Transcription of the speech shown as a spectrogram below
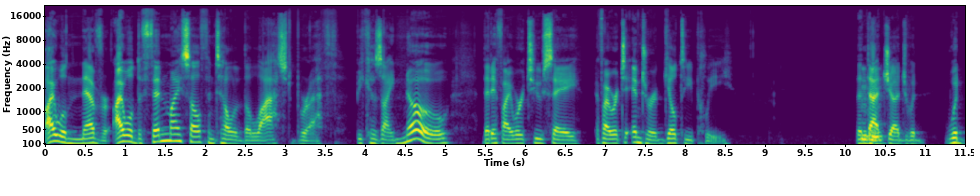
I will never, I will defend myself until the last breath because I know that if I were to say, if I were to enter a guilty plea, that mm-hmm. that judge would would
